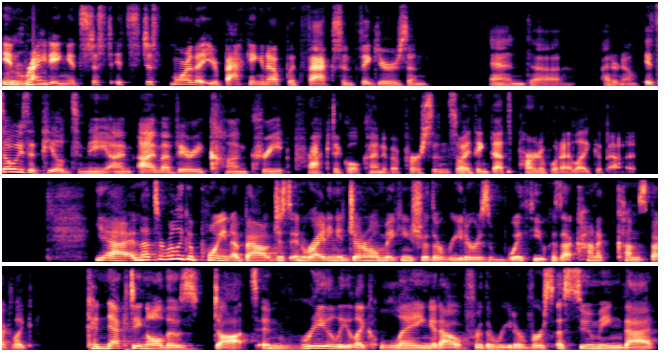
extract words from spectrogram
in mm-hmm. writing it's just it's just more that you're backing it up with facts and figures and and uh, I don't know. It's always appealed to me. I'm I'm a very concrete, practical kind of a person, so I think that's part of what I like about it. Yeah, and that's a really good point about just in writing in general making sure the reader is with you because that kind of comes back to like connecting all those dots and really like laying it out for the reader versus assuming that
